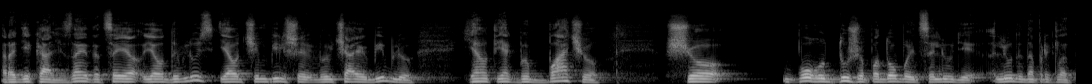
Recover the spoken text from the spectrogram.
радикальні. Знаєте, це я, я от дивлюсь, я от чим більше вивчаю Біблію, я от якби бачу, що Богу дуже подобаються люди, люди, наприклад,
